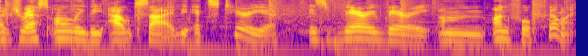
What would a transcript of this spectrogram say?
address only the outside, the exterior, is very, very um, unfulfilling.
